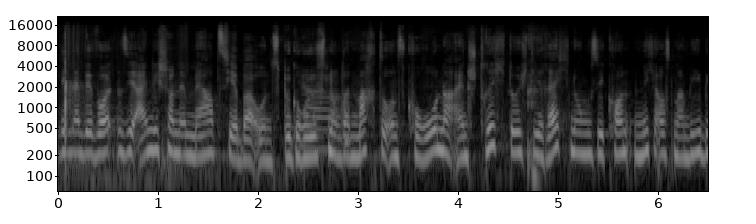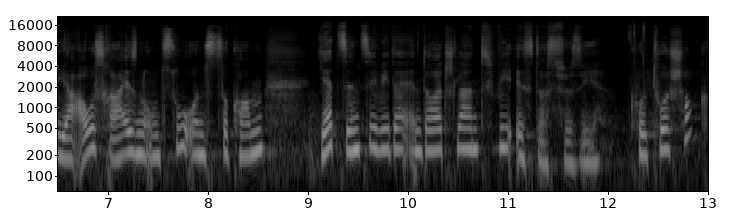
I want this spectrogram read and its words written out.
Wir wollten Sie eigentlich schon im März hier bei uns begrüßen. Ja. Und dann machte uns Corona einen Strich durch die Rechnung. Sie konnten nicht aus Namibia ausreisen, um zu uns zu kommen. Jetzt sind Sie wieder in Deutschland. Wie ist das für Sie? Kulturschock?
